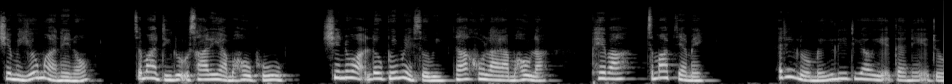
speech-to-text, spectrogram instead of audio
ရှင်မယုံမာနဲ့နော်။ကျမဒီလိုအစားတွေကမဟုတ်ဘူးရှင်တို့ကအလုပ်ပေးမယ်ဆိုပြီးငါခေါ်လာတာမဟုတ်လားဖေပါကျမပြန်မယ်အဲ့ဒီလိုမိန်းကလေးတယောက်ရဲ့အတန်နဲ့အတူ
